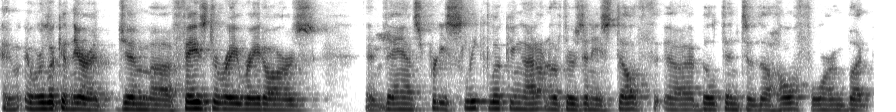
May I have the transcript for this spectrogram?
And, we're looking there at Jim uh, phased array radars advanced, pretty sleek looking. I don't know if there's any stealth uh, built into the hull form, but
